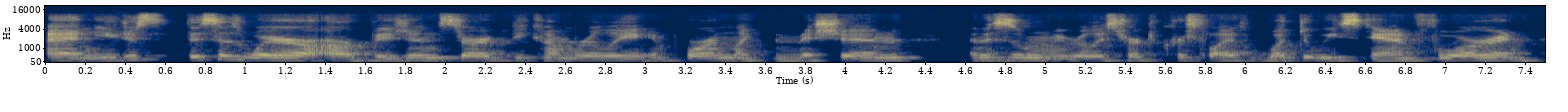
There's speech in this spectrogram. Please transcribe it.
And you just this is where our vision started to become really important, like the mission and this is when we really start to crystallize what do we stand for and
